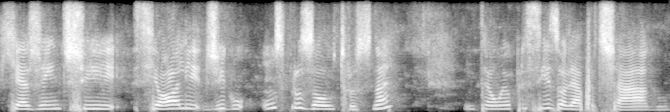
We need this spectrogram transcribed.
Que a gente se olhe, digo, uns para os outros, né? Então eu preciso olhar para o Tiago,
